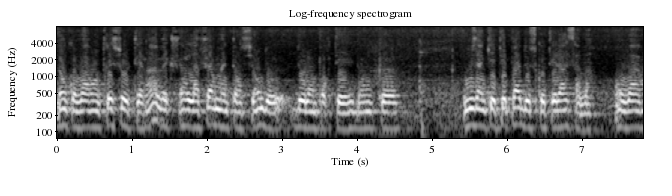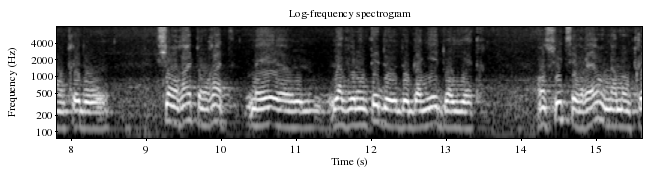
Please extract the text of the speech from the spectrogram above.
Donc on va rentrer sur le terrain avec la ferme intention de, l'emporter. Donc ne vous inquiétez pas de ce côté-là, ça va. On va rentrer de... Si on rate, on rate. Mais la volonté de, gagner doit y être. Ensuite, c'est vrai, on a montré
